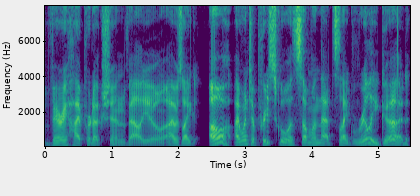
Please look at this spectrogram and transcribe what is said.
very high production value. I was like, oh, I went to preschool with someone that's like really good.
